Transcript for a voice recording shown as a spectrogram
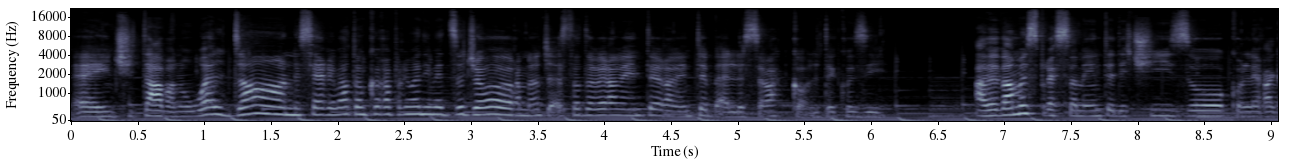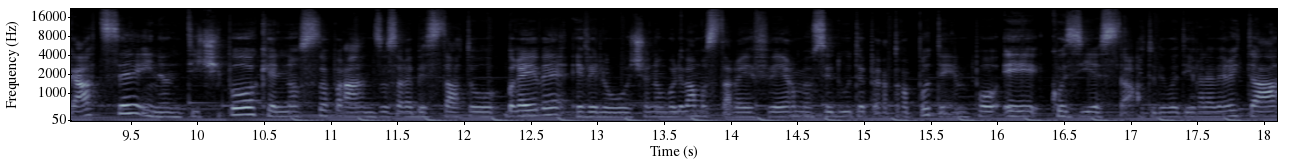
eh, incitavano, well done, sei arrivato ancora prima di mezzogiorno, cioè è stato veramente, veramente bello essere accolte così. Avevamo espressamente deciso con le ragazze in anticipo che il nostro pranzo sarebbe stato breve e veloce, non volevamo stare ferme o sedute per troppo tempo e così è stato, devo dire la verità,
